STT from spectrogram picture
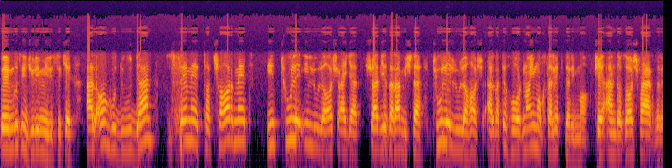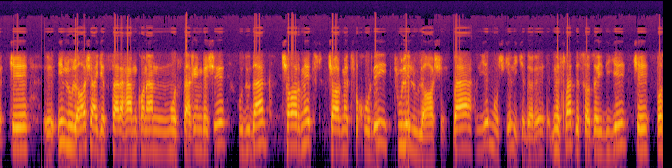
به امروز اینجوری می‌رسه که الان حدودا سه متر تا چهار متر این طول این لوله هاشو اگر شاید یه ذره بیشتر طول لوله هاش. البته هورنای مختلف داریم ما که هاش فرق داره که این لوله هاشو اگه سر هم کنن مستقیم بشه حدودا چهار متر چهار متر خورده ای طول لوله هاشه. و یه مشکلی که داره نسبت به سازهای دیگه که با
